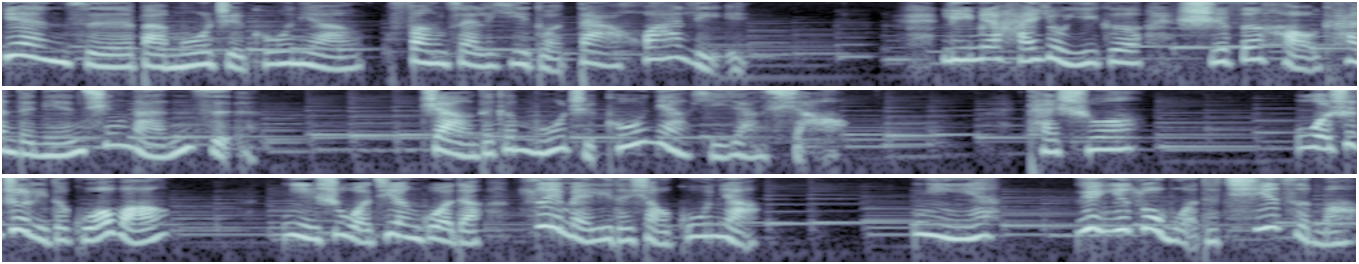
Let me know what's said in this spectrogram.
燕子把拇指姑娘放在了一朵大花里。里面还有一个十分好看的年轻男子，长得跟拇指姑娘一样小。他说：“我是这里的国王，你是我见过的最美丽的小姑娘，你愿意做我的妻子吗？”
